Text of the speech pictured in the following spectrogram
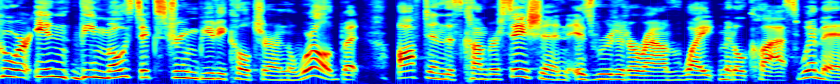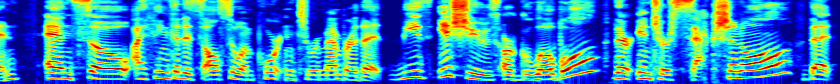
who are in the most extreme beauty culture in the world. But often this conversation is rooted around white middle class women. And so, I think that it's also important to remember that these issues are global, they're intersectional, that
